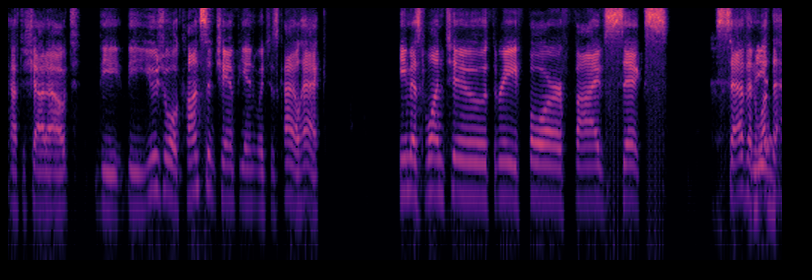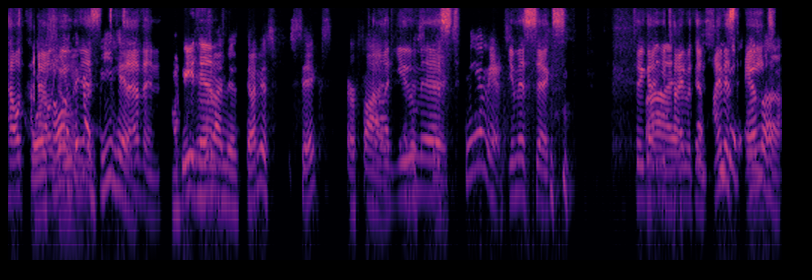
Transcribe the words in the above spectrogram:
have to shout out the the usual constant champion, which is Kyle Heck. He missed one, two, three, four, five, six, seven. Beat What him. the hell, Four Kyle? shots. Oh, I think I beat him. seven. I beat What did I him. miss? Did I miss six or five? Todd, you I missed. six. Damn it! You missed six. so you got you tied with him. I missed stupid eight. Emma.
